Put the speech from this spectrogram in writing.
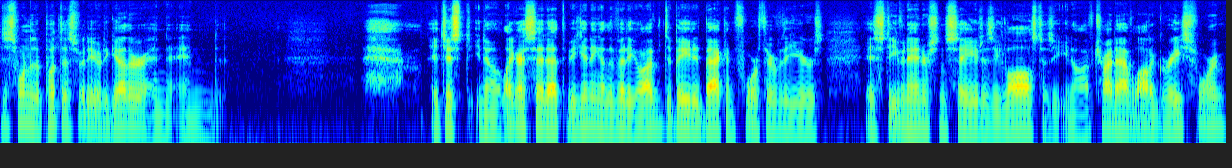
just wanted to put this video together and and it just you know like I said at the beginning of the video, I've debated back and forth over the years: is Steven Anderson saved? Is he lost? Is he you know I've tried to have a lot of grace for him,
